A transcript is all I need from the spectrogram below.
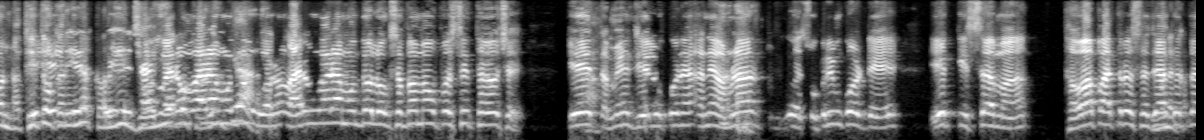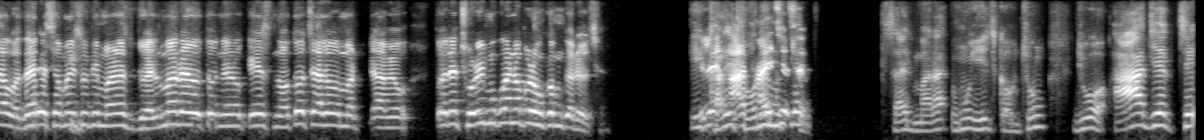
પણ નથી તો કરીને કરવી જોઈએ વારંવાર મુદ્દો લોકસભામાં ઉપસ્થિત થયો છે. કે તમે જે લોકોને અને હમણાં સુપ્રીમ કોર્ટે એક કિસ્સામાં થવાપાત્ર સજા કરતા વધારે સમય સુધી માણસ જેલમાં રહ્યો તો એનો કેસ નહોતો ચાલવા માટે આવ્યો તો એને છોડી મૂકવાનો પણ હુકમ કર્યો છે. એટલે આ થાય છે સાહેબ. સાહેબ મારા હું એ જ કહું છું. જુઓ આ જે છે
